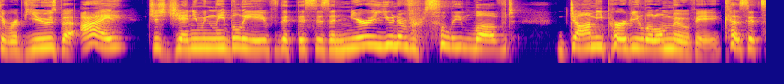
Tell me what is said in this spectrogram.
the reviews. But I just genuinely believe that this is a near universally loved dommy pervy little movie because it's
